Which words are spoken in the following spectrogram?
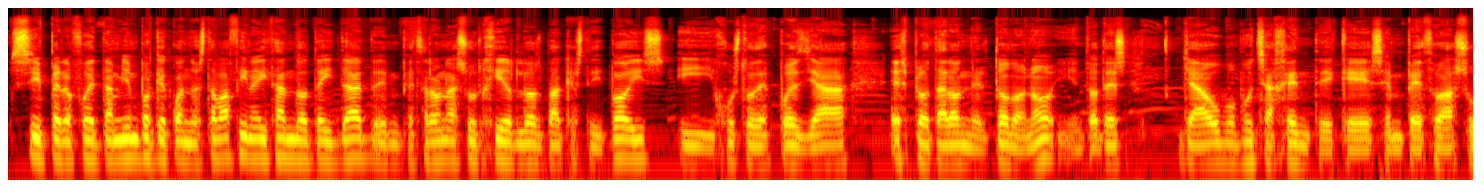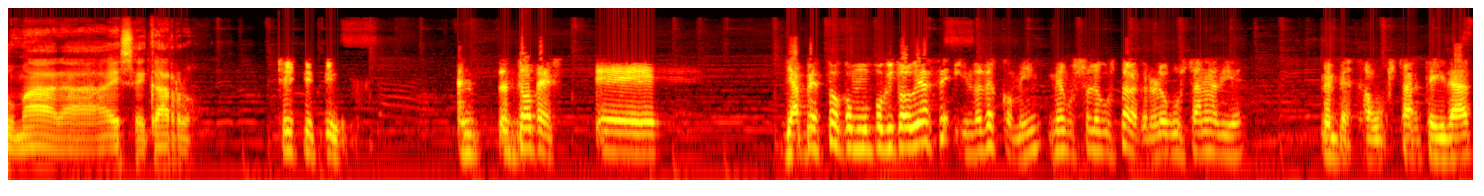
Sí, pero fue también porque cuando estaba finalizando Take That empezaron a surgir los Backstreet Boys y justo después ya explotaron del todo, ¿no? Y entonces ya hubo mucha gente que se empezó a sumar a ese carro. Sí, sí, sí. En- Entonces, eh, ya empezó como un poquito a odiarse y entonces como a mí me suele gustar que no le gusta a nadie, me empezó a gustar Teidad,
